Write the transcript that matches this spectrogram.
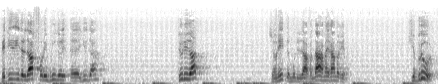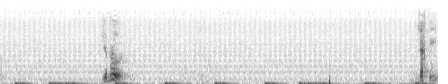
Bidt u iedere dag voor uw broeder Juda? Doet u dat? Zo niet, dan moet u daar vandaag mee gaan beginnen. Je broer. Je broer. Zegt hij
